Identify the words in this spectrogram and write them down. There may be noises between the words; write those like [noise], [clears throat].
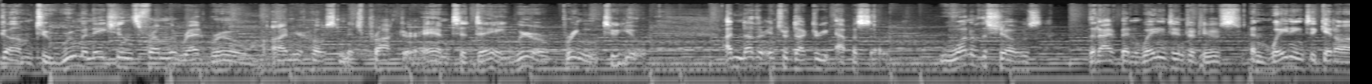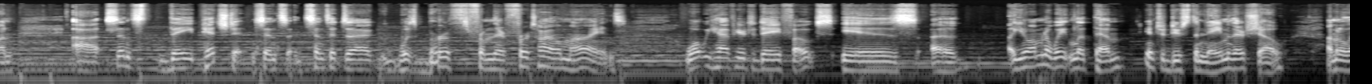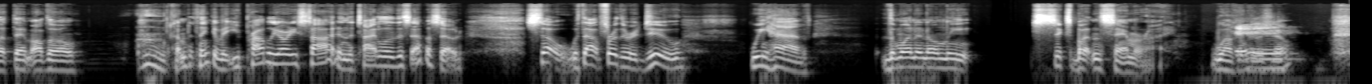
Welcome to Ruminations from the Red Room. I'm your host, Mitch Proctor, and today we're bringing to you another introductory episode. One of the shows that I've been waiting to introduce and waiting to get on uh, since they pitched it, since since it uh, was birthed from their fertile minds. What we have here today, folks, is uh, you know I'm going to wait and let them introduce the name of their show. I'm going to let them, although [clears throat] come to think of it, you probably already saw it in the title of this episode. So, without further ado, we have the one and only Six Button Samurai. Welcome hey. to the show.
